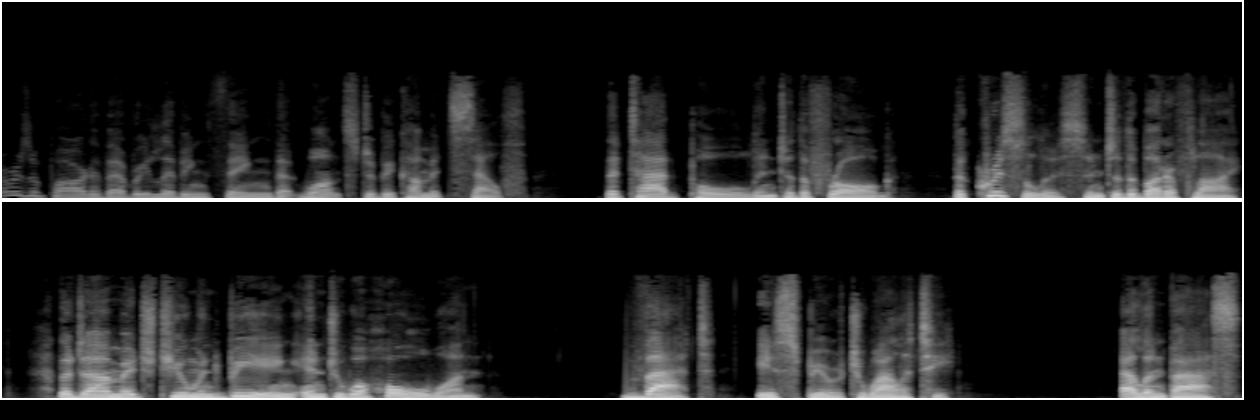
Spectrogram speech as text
There is a part of every living thing that wants to become itself the tadpole into the frog, the chrysalis into the butterfly, the damaged human being into a whole one. That is spirituality. Ellen Bass.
